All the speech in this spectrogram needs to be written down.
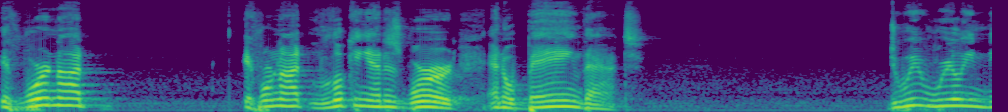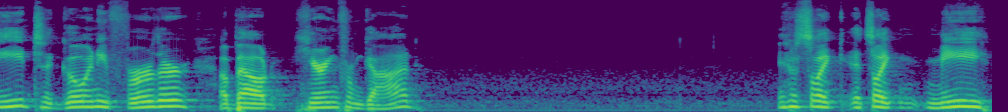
if we're not if we're not looking at his word and obeying that, do we really need to go any further about hearing from God? It's like it's like me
